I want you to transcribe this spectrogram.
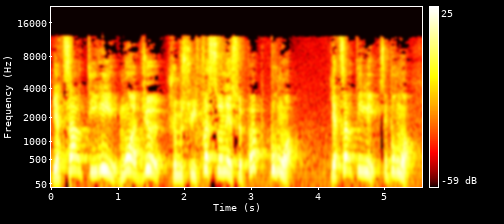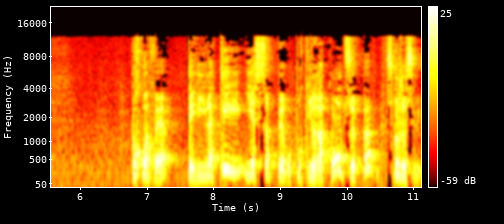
Yatsar Tili, moi, Dieu, je me suis façonné ce peuple pour moi. Yatsartili, c'est pour moi. Pourquoi faire? Tehilati yesaperu, pour qu'il raconte ce peuple ce que je suis.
